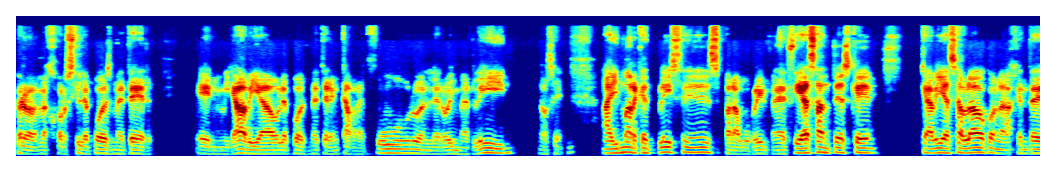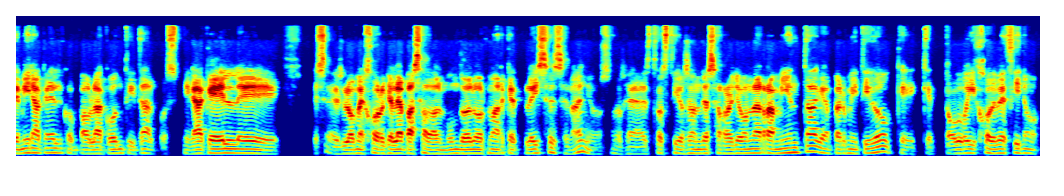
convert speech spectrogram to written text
pero a lo mejor sí le puedes meter en Miravia o le puedes meter en Carrefour o en Leroy Merlin, no sé. Hay marketplaces para aburrir. Me decías antes que, que habías hablado con la gente de Miracle, con Paula Conti y tal. Pues Miracle eh, es, lo mejor que le ha pasado al mundo de los marketplaces en años. O sea, estos tíos han desarrollado una herramienta que ha permitido que, todo hijo de vecino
